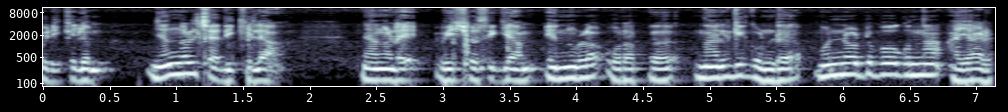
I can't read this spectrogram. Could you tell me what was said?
ഒരിക്കലും ഞങ്ങൾ ചതിക്കില്ല. ഞങ്ങളെ വിശ്വസിക്കാം എന്നുള്ള ഉറപ്പ് നൽകിക്കൊണ്ട് മുന്നോട്ട് പോകുന്ന അയാൾ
